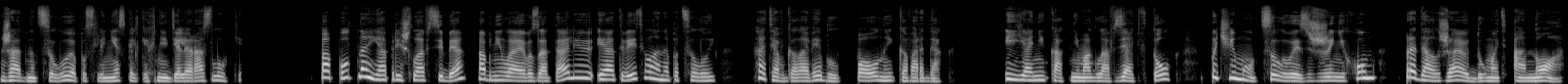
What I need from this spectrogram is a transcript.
жадно целуя после нескольких недель разлуки. Попутно я пришла в себя, обняла его за талию и ответила на поцелуй, хотя в голове был полный кавардак. И я никак не могла взять в толк, почему, целуясь с женихом, продолжаю думать о Ноа.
